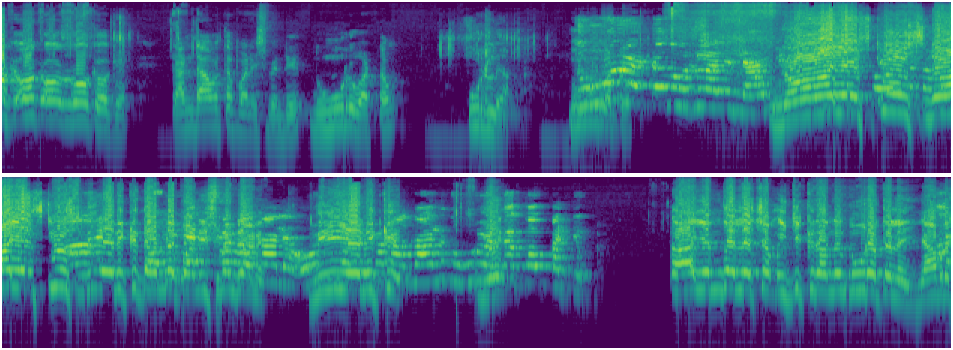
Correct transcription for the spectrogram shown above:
okay okay okay okay okay. രണ്ടാമത്തെ പണിഷ്മെന്റ് നൂറ് വട്ടം ഉരുളുക. നൂറ് വട്ടം. നോ എക്സ്ക്യൂസ് നോ എക്സ്ക്യൂസ് നീ എനിക്ക് തന്ന പണിഷ്മെന്റ് ആണ്. നീ എനിക്ക് ആ എന്താ ലക്ഷം? ഇജിക്ക് തന്ന നൂറട്ടല്ലേ? ഞാൻ ഇവിടെ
